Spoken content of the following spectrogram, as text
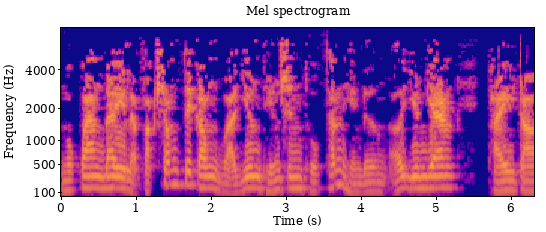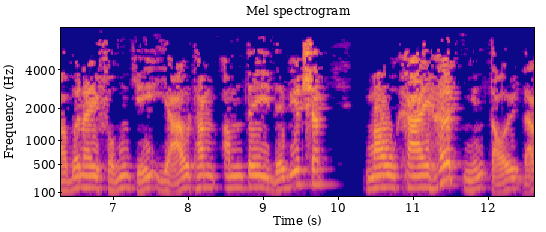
Ngục quan đây là Phật sống Tế Công và Dương Thiện Sinh thuộc Thánh Hiền Đường ở Dương Giang. Thầy trò bữa nay phụng chỉ dạo thăm âm ti để viết sách, mau khai hết những tội đã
